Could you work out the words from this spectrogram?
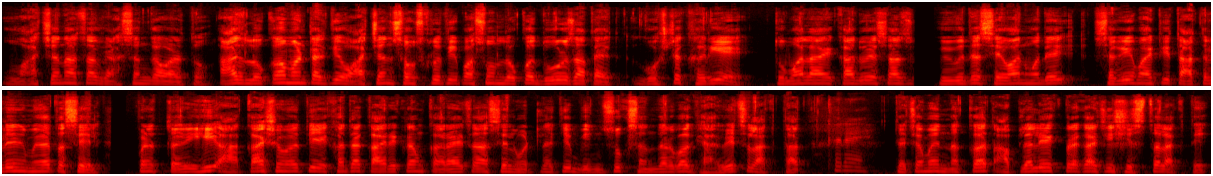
वाचनाचा व्यासंग वाढतो. आज लोक म्हणतात की वाचन संस्कृतीपासून लोक दूर जात आहेत. गोष्ट खरी आहे. तुम्हाला एखाद वेळेस आज विविध सेवांमध्ये सगळी माहिती तातडीने मिळत असेल पण तरीही आकाशवाणीवरती एखादा कार्यक्रम करायचा असेल म्हटलं की बिनचूक संदर्भ घ्यावेच लागतात. त्याच्यामुळे नकळत आपल्याला एक प्रकारची शिस्त लागते.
